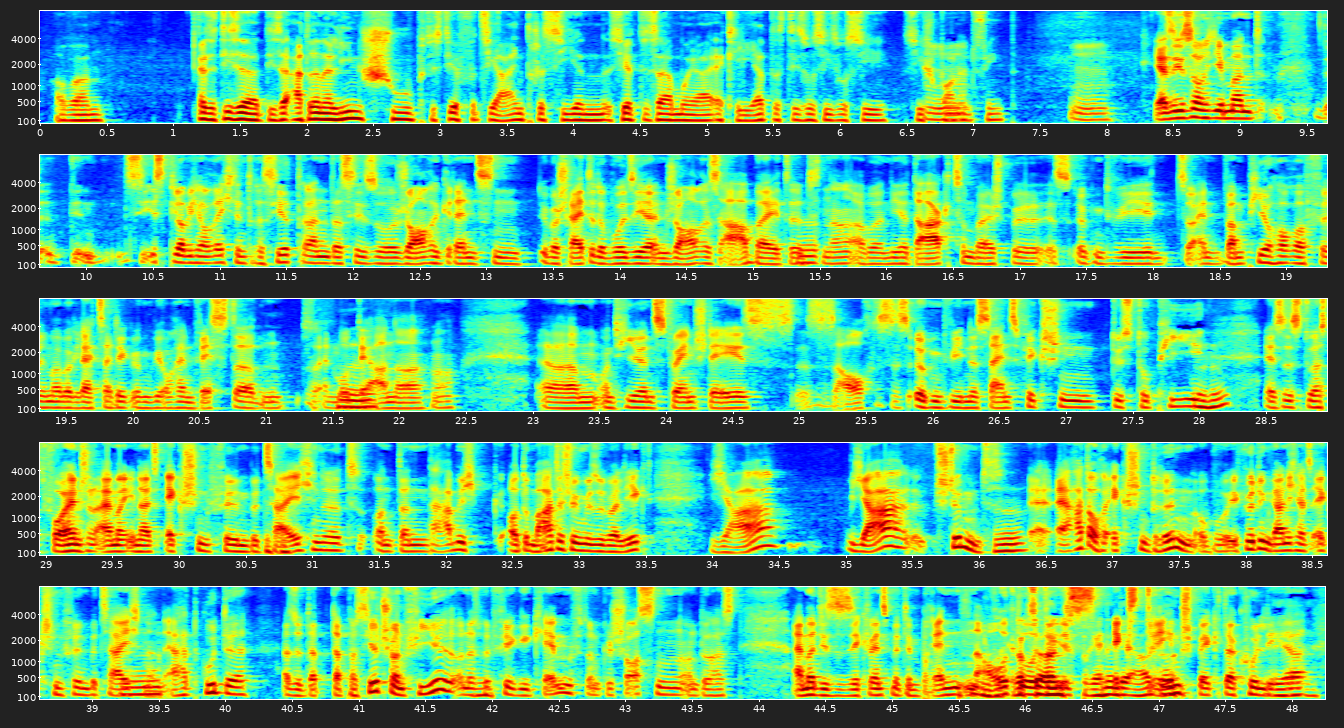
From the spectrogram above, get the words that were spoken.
Aber also dieser, dieser Adrenalinschub, das dürfte sie auch interessieren. Sie hat das einmal ja erklärt, dass das so ist, was sie, sie mhm. spannend findet. Mhm. Ja, sie ist auch jemand, sie ist, glaube ich, auch recht interessiert daran, dass sie so Genregrenzen überschreitet, obwohl sie ja in Genres arbeitet. Ja. Ne? Aber Near Dark zum Beispiel ist irgendwie so ein Vampir-Horrorfilm, aber gleichzeitig irgendwie auch ein Western, so ein mhm. moderner. Mhm. Ne? Ähm, und hier in Strange Days ist es auch, es ist irgendwie eine Science-Fiction-Dystopie. Mhm. Es ist, du hast vorhin schon einmal ihn als Actionfilm bezeichnet mhm. und dann habe ich automatisch irgendwie so überlegt, ja, ja, stimmt. Mhm. Er, er, hat auch Action drin, obwohl ich würde ihn gar nicht als Actionfilm bezeichnen. Mhm. Er hat gute, also da, da, passiert schon viel und es mhm. wird viel gekämpft und geschossen und du hast einmal diese Sequenz mit dem brennenden Auto, die ist extrem Auto. spektakulär. Ja.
